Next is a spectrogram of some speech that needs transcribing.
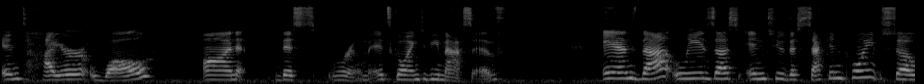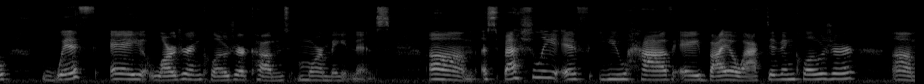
entire wall on this room. It's going to be massive. And that leads us into the second point. So, with a larger enclosure comes more maintenance, um, especially if you have a bioactive enclosure. Um,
